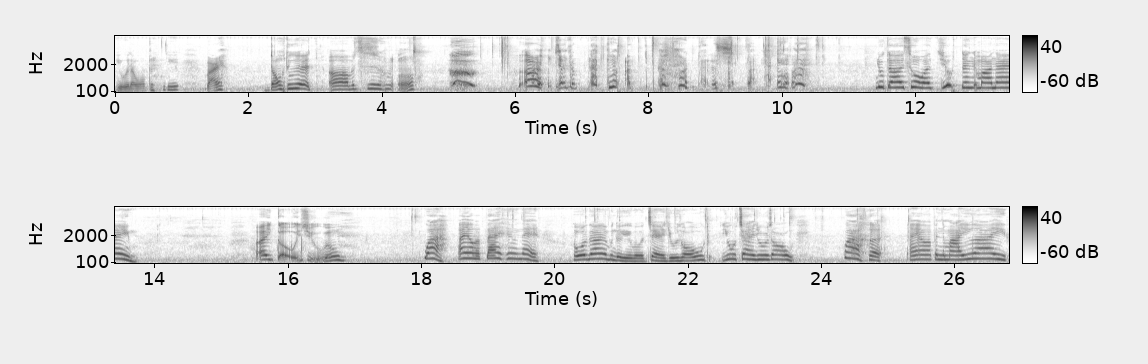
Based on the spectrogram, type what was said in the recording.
You the open right? Don't do it. Um, uh, you guys saw what you think my name. I go with you. Why? I have a bad him there. Oh, that you were 10 years old. You were 10 years old. Why? I opened my life.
